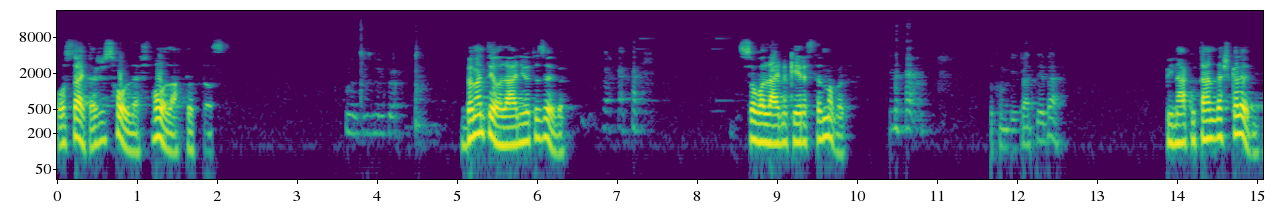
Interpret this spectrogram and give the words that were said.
osztálytárs. És hol lesz? Hol láttad te azt? Öltözőbe. Bementél a lány öltözőbe? Szóval lánynak érezted magad? Nem. Akkor mit mentél be? Pinák után leskelődni?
